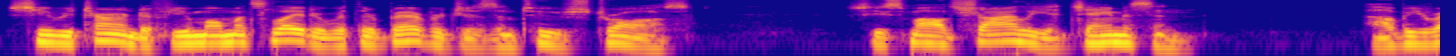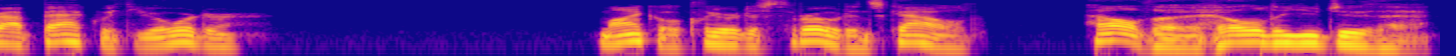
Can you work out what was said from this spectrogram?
She returned a few moments later with their beverages and two straws. She smiled shyly at Jameson. I'll be right back with your order. Michael cleared his throat and scowled. How the hell do you do that?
